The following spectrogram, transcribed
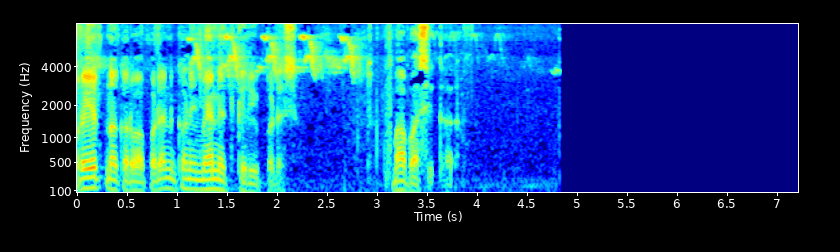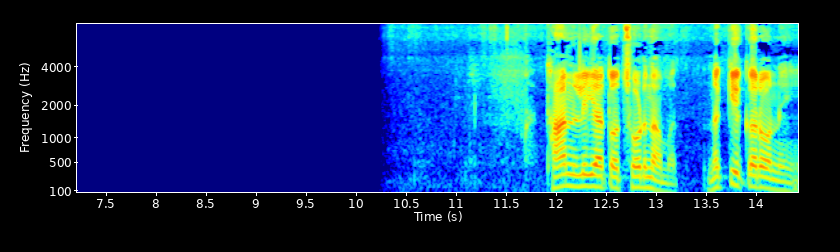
પ્રયત્ન કરવા પડે અને ઘણી મહેનત કરવી પડે છે. બાપા સીતારામ. થાન લિયા તો છોડના મત. નક્કી કરો નહીં,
